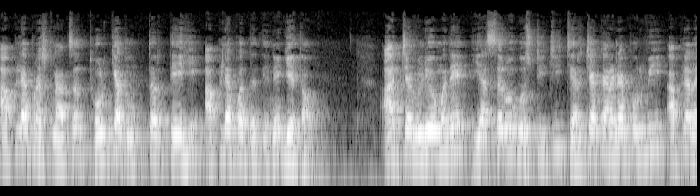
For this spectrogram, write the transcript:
आपल्या प्रश्नाचं थोडक्यात उत्तर तेही आपल्या पद्धतीने घेत आहोत. आजच्या व्हिडिओमध्ये या सर्व गोष्टीची चर्चा करण्यापूर्वी आपल्याला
